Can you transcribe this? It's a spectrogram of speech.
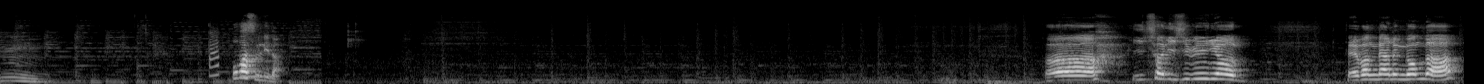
음. 뽑았습니다 아 2021년 대박 나는 건가?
